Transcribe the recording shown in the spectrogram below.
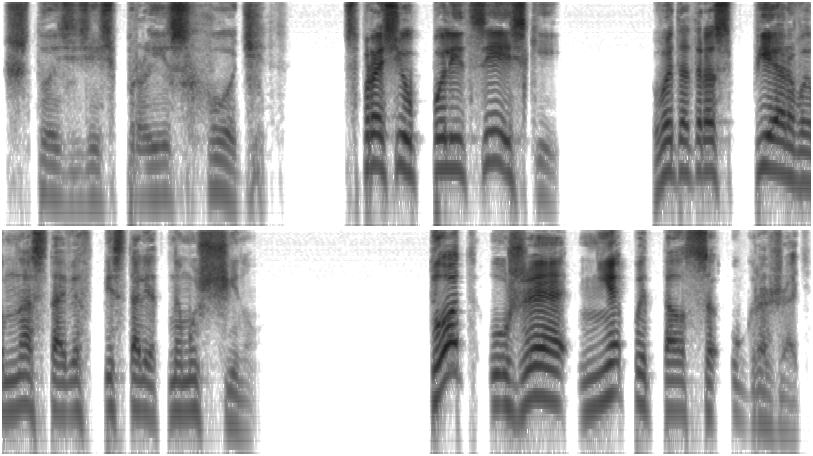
«Что здесь происходит?» — спросил полицейский, в этот раз первым наставив пистолет на мужчину. Тот уже не пытался угрожать.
